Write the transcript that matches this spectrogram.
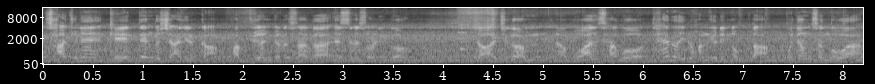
사전에 계획된 것이 아닐까? 박주현 변호사가 SNS 올린 거. 자 지금 어, 무한 사고 테러일 확률이 높다. 부정선거와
